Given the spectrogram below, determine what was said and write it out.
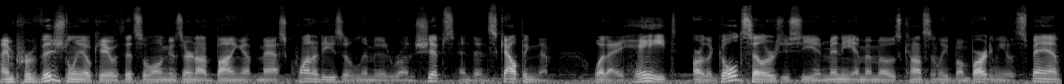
I'm provisionally okay with it so long as they're not buying up mass quantities of limited run ships and then scalping them. What I hate are the gold sellers you see in many MMOs constantly bombarding me with spam,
